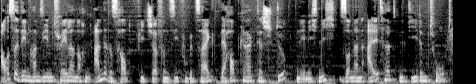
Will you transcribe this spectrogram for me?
Außerdem haben sie im Trailer noch ein anderes Hauptfeature von Sifu gezeigt. Der Hauptcharakter stirbt nämlich nicht, sondern altert mit jedem Tod.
